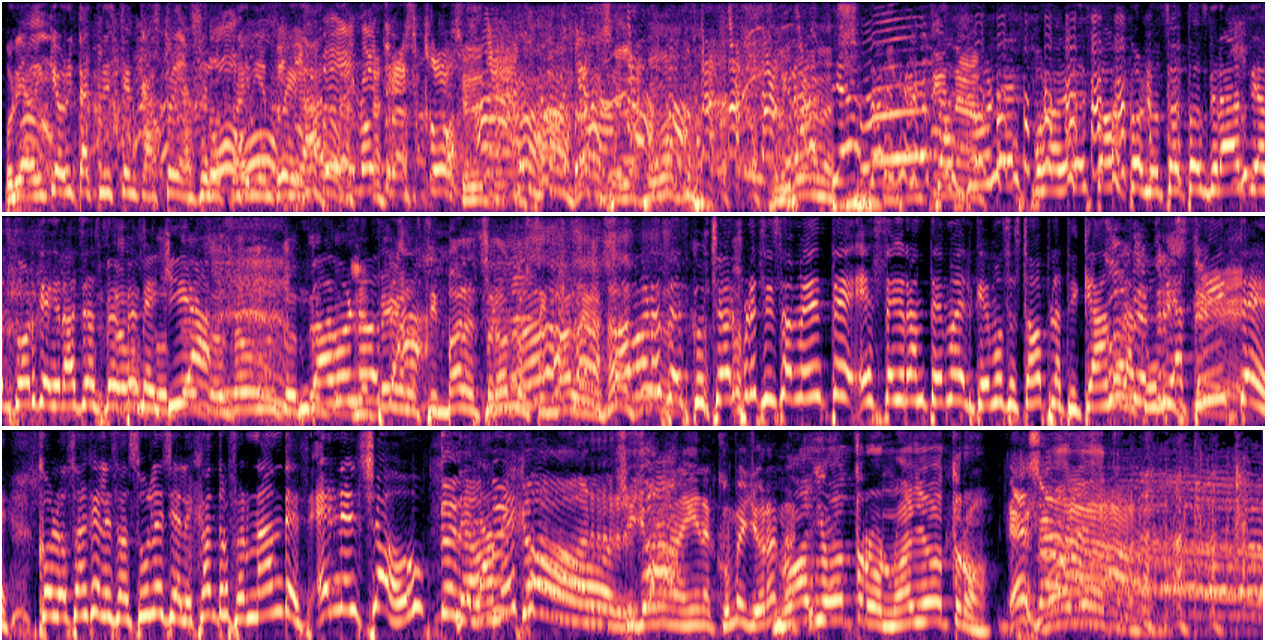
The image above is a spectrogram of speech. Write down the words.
Porque ya vi que ahorita Cristian Castro ya se lo trae bien pegado. en otras cosas. Se le, se le pegó. se le pegó Gracias, Ángeles Argentina. Azules, por haber estado con nosotros. Gracias, Jorge. Gracias, Pepe Estamos Mejía. contentos. Le Vámonos pegan los timbales, pero otros timbales. vámonos a escuchar precisamente este gran tema del que hemos estado platicando, la Cumbia triste. con Los Ángeles Azules y Alejandro Fernández en el show de, la, mejor. Si lloran ahí en la cumbia, lloran. No hay otro, no hay otro. ¡Eso! No hay otro.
